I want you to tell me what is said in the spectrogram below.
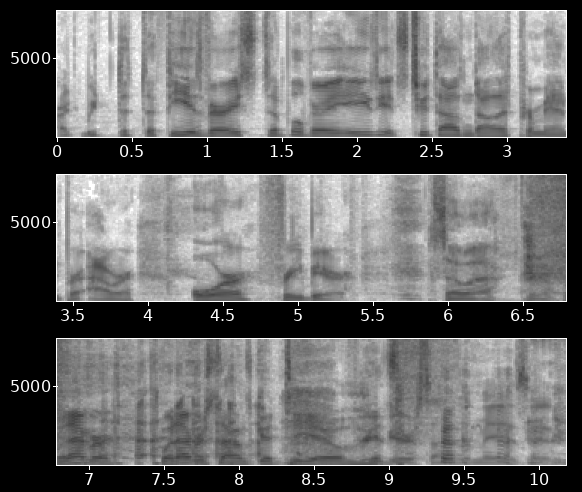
are, we the, the fee is very simple, very easy. It's two thousand dollars per man per hour, or free beer. So, uh, you know, whatever, whatever sounds good to you. free beer sounds amazing.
